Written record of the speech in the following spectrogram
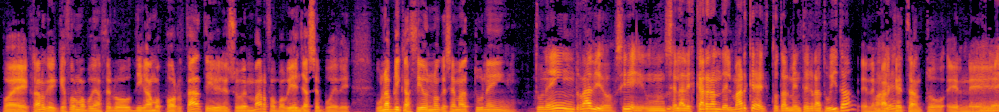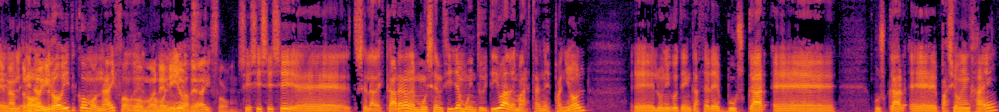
pues claro, que qué forma podían hacerlo, digamos, portátil en su smartphone, pues bien, ya se puede. Una aplicación, ¿no?, que se llama TuneIn. TuneIn Radio, sí, mm, se la descargan del market, es totalmente gratuita. En el ¿vale? market, tanto en, eh, En en el- Android, como en iPhone. como en el iOS de iPhone. Sí, sí, sí, sí. eh, se la descargan, es muy sencilla, muy intuitiva, además está en español. Eh, lo único que tienen que hacer es buscar eh, buscar eh, Pasión en Jaén.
